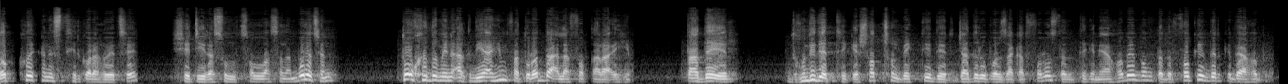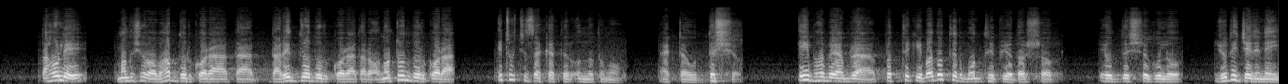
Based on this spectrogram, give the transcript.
লক্ষ্য এখানে স্থির করা হয়েছে, সেটি রাসুল সাল্লাহ সাল্লাম বলেছেন তো খাদমিন আগ্নিয়াহিম ফাতুরাদ্দা আলা ফকারাহিম তাদের ধনীদের থেকে, সচ্ছল ব্যক্তিদের, যাদের উপর জাকাত ফরজ, তাদের থেকে নেওয়া হবে এবং তাদের ফকিরদেরকে দেওয়া হবে। তাহলে মানুষের অভাব দূর করা, তার দারিদ্র দূর করা, তার অনটন দূর করা, এটা হচ্ছে জাকাতের অন্যতম একটা উদ্দেশ্য। এইভাবে আমরা প্রত্যেক ইবাদতের মধ্যে, প্রিয় দর্শক, এই উদ্দেশ্যগুলো যদি জেনে নেই,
